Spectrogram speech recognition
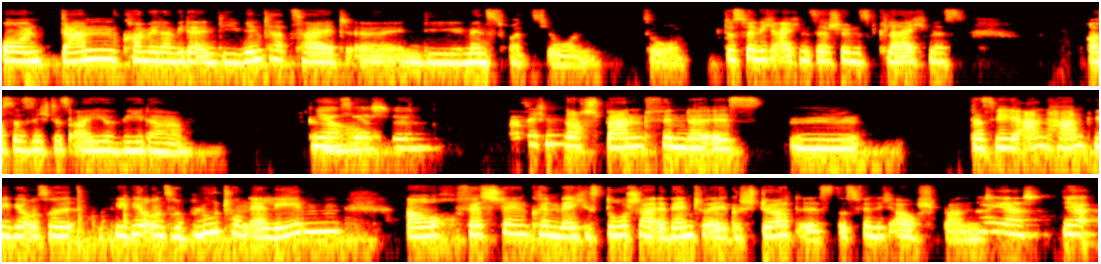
Und dann kommen wir dann wieder in die Winterzeit, äh, in die Menstruation. So, das finde ich eigentlich ein sehr schönes Gleichnis aus der Sicht des Ayurveda. Genau. Ja, sehr schön. Was ich noch spannend finde, ist, mm, dass wir anhand, wie wir unsere, wie wir unsere Blutung erleben, auch feststellen können, welches Dosha eventuell gestört ist. Das finde ich auch spannend. Ah ja, ja,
